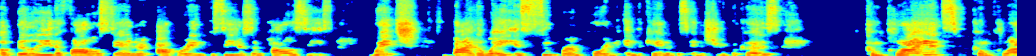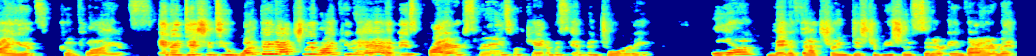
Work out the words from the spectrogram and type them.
ability to follow standard operating procedures and policies, which, by the way, is super important in the cannabis industry because compliance, compliance, compliance. In addition to what they'd actually like you to have is prior experience with cannabis inventory, or manufacturing distribution center environment.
